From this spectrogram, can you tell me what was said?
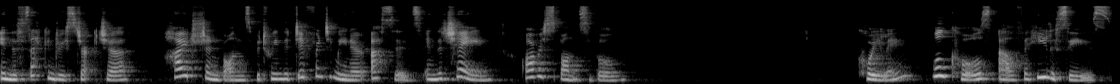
In the secondary structure, hydrogen bonds between the different amino acids in the chain are responsible. Coiling will cause alpha helices,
